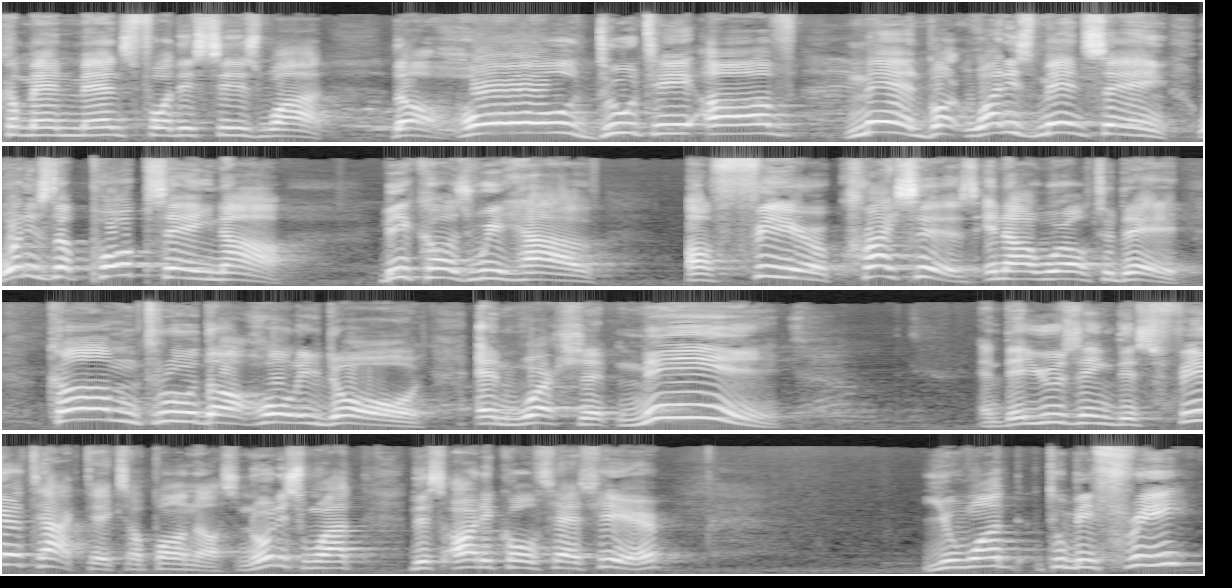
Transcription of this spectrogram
commandments, for this is what? The whole duty of man. But what is man saying? What is the Pope saying now? Because we have a fear crisis in our world today. Come through the holy door and worship me. And they're using this fear tactics upon us. Notice what this article says here. You want to be free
